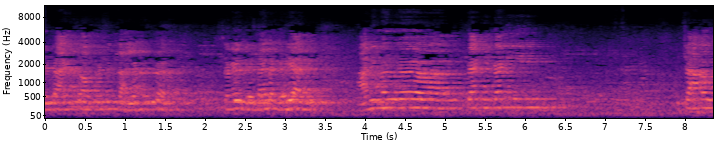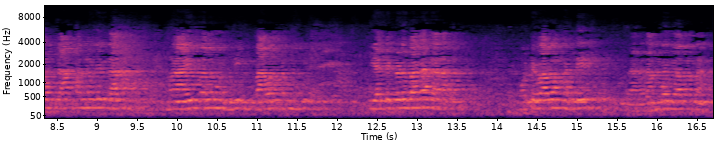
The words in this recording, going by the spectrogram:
एकदा आईचं ऑपरेशन झाल्यानंतर सगळे भेटायला घरी आले. आणि मग त्या ठिकाणी चहा चहा पाणी वगैरे झाला. मग आई मला म्हणली बाबांना म्हणली की याच्याकडे बघा जरा. मोठे बाबा म्हणले रामदास बाबांना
